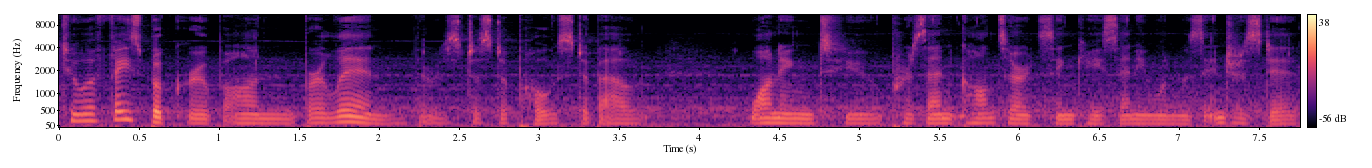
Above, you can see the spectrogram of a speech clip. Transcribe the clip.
to a Facebook group on Berlin. There was just a post about wanting to present concerts in case anyone was interested.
